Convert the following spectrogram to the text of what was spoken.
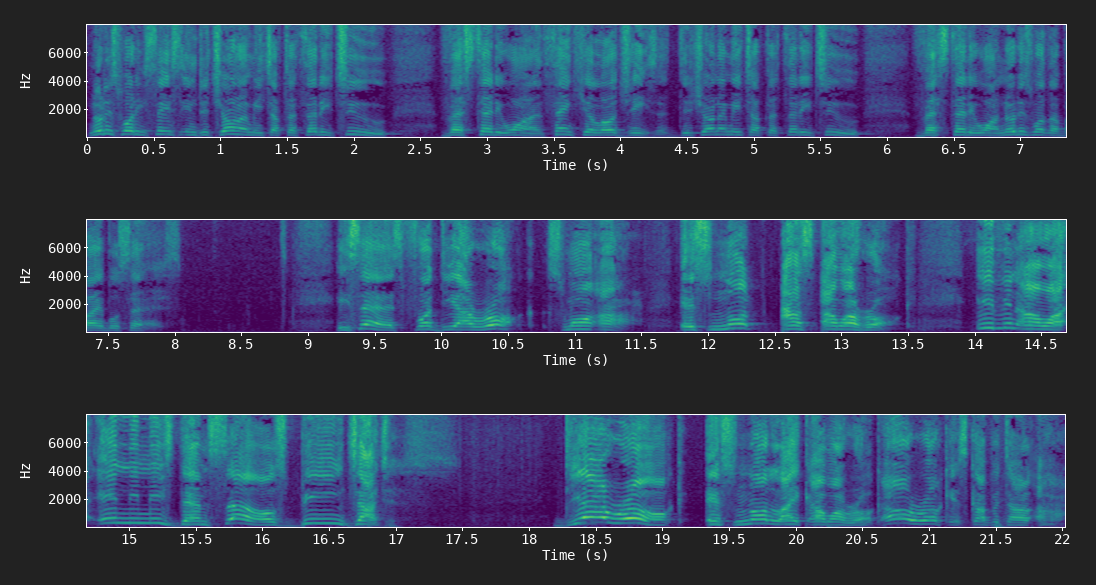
Notice what he says in Deuteronomy chapter 32, verse 31. Thank you, Lord Jesus. Deuteronomy chapter 32, verse 31. Notice what the Bible says. He says, For their rock, small r, is not as our rock, even our enemies themselves being judges. Their rock is not like our rock. Our rock is capital R.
